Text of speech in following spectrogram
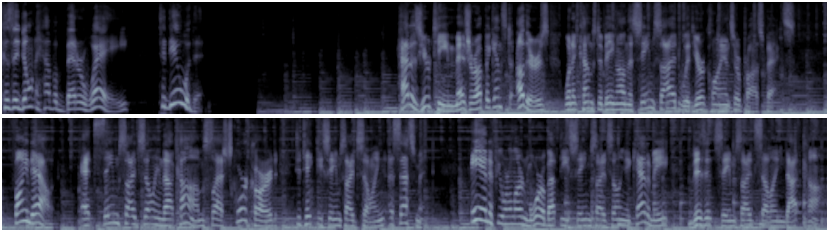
because they don't have a better way to deal with it. How does your team measure up against others when it comes to being on the same side with your clients or prospects? Find out at samesideselling.com slash scorecard to take the Same Side Selling assessment. And if you want to learn more about the Same Side Selling Academy, visit samesideselling.com.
